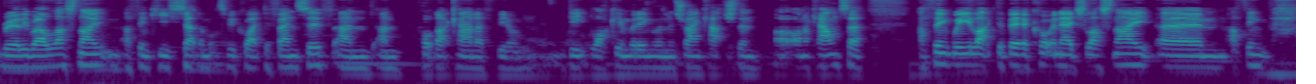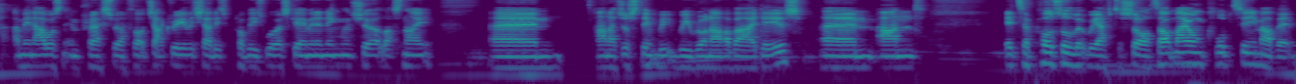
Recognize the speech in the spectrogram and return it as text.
really well last night. I think he set them up to be quite defensive and, and put that kind of, you know, deep block in with England and try and catch them on a counter. I think we lacked a bit of cutting edge last night. Um, I think, I mean, I wasn't impressed with. I thought Jack Grealish had his probably his worst game in an England shirt last night, um, and I just think we, we run out of ideas. Um, and it's a puzzle that we have to sort out. My own club team have it,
